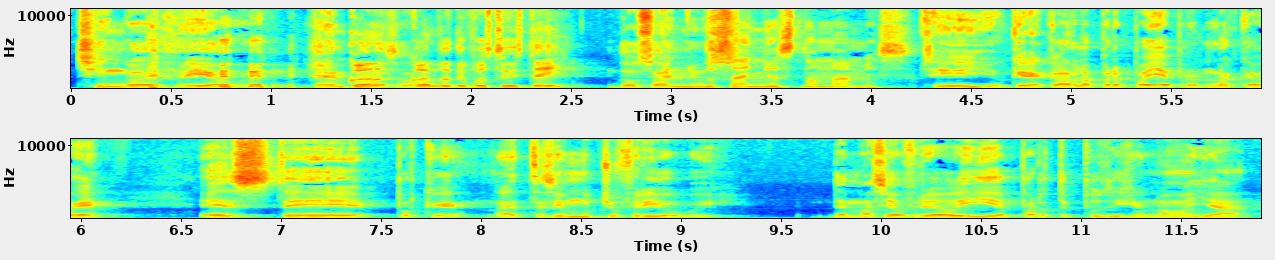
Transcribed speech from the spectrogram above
chingo de frío, güey. ¿Cuánto, tiempo estuviste ahí? Dos años. Dos años, no mames. Sí, yo quería acabar la prepa ya, pero no la acabé. Este, porque la neta hacía mucho frío, güey. Demasiado frío y aparte pues dije, no, ya,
